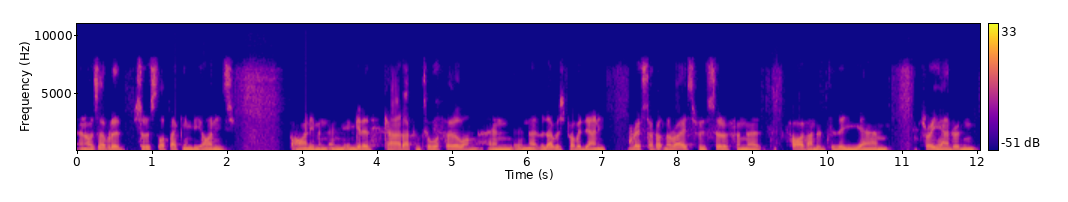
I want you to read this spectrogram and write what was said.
and I was able to sort of slot back in behind his behind him and, and, and get a card up until the furlong. And, and that, that was probably the only rest I got in the race was sort of from the 500 to the um, 300. And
